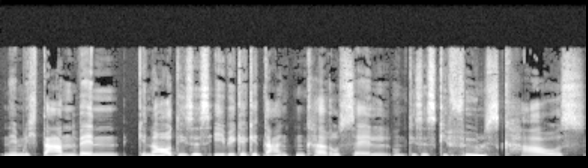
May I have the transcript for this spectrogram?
Nämlich dann, wenn genau dieses ewige Gedankenkarussell und dieses Gefühlschaos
